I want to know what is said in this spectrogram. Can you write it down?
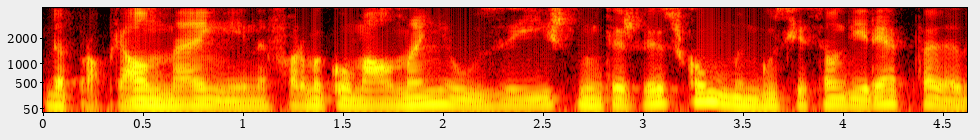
da, própria Alemanha e na forma como a Alemanha usa isto muitas vezes como uma negociação direta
